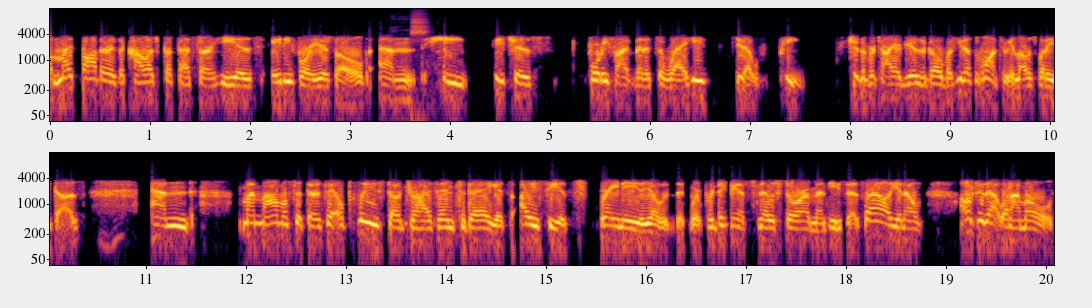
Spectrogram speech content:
Uh, my father is a college professor. He is 84 years old and he teaches 45 minutes away. He, you know, he should have retired years ago, but he doesn't want to. He loves what he does. And my mom will sit there and say, "Oh, please don't drive in today. It's icy. It's rainy. You know, we're predicting a snowstorm." And he says, "Well, you know, I'll do that when I'm old."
